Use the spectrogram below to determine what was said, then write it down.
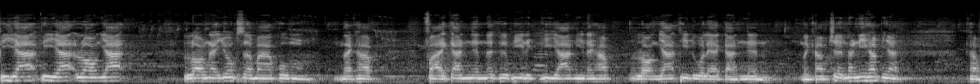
พิยะพิยะรองยะ รองนายกสมาคมนะครับ ฝ่ายการเงินก็คือพี่พิยะนี่นะครับ รองยะที่ดูแลการเงินนะครับ เชิญทางนี้ครับเนี่ยครับ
